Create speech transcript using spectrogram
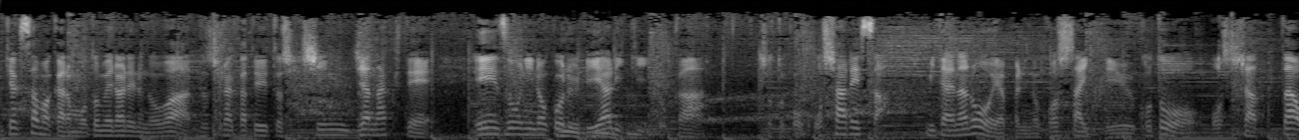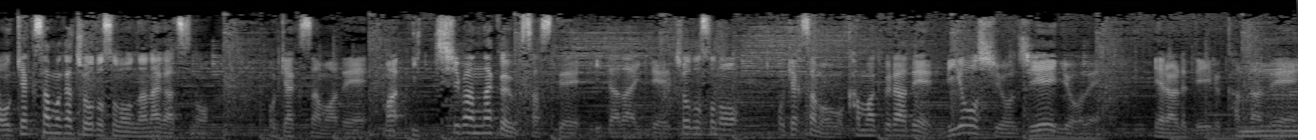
お客様から求められるのはどちらかというと写真じゃなくて映像に残るリアリティとか、ちょっとこうおしゃれさみたいなのをやっぱり残したいっていうことをおっしゃったお客様がちょうどその7月のお客様で、まあ、一番仲良くさせていただいてちょうどそのお客様も鎌倉で美容師を自営業でやられている方で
